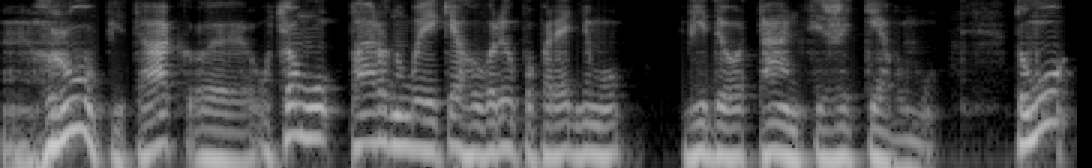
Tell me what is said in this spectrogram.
групі, так, е, у цьому парному, як я говорив в попередньому відео танці життєвому. Тому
